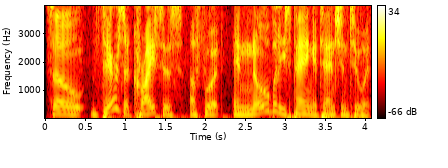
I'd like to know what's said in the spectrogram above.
So there's a crisis afoot and nobody's paying attention to it.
